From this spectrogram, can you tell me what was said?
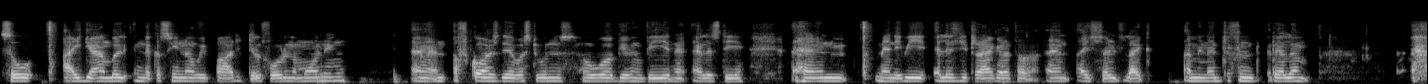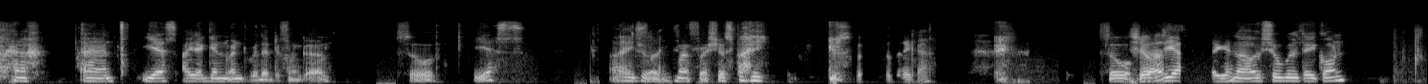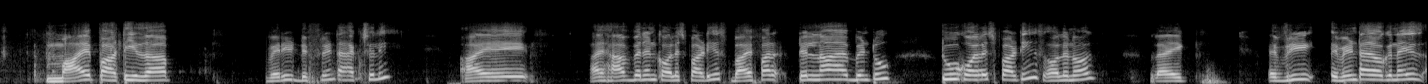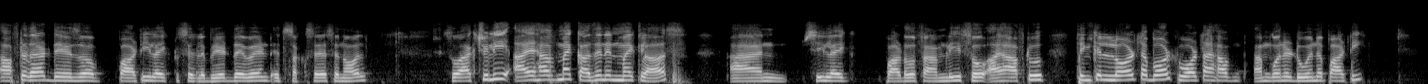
So i gambled in the casino. We party till four in the morning. And of course there were students who were giving V and lsd and many V lsd tried and i felt like i'm in a different realm. And yes i again went with a different girl. So yes. Nice, i enjoyed nice. my freshest party so Shub, yeah, now Shub will take on. My parties are very different actually. I I have been in college parties. By far till now I have been to two college parties all in all. like every event i organize after that there's a party like to celebrate the event its success and all so actually i have my cousin in my class and she like part of the family so i have to think a lot about what i have i'm going to do in a party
